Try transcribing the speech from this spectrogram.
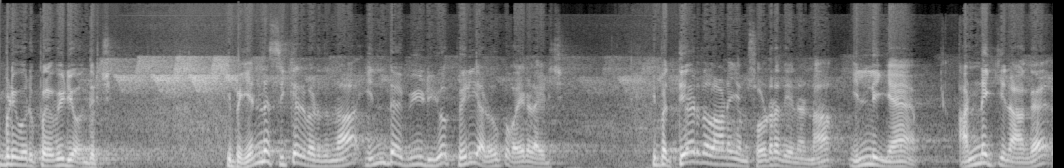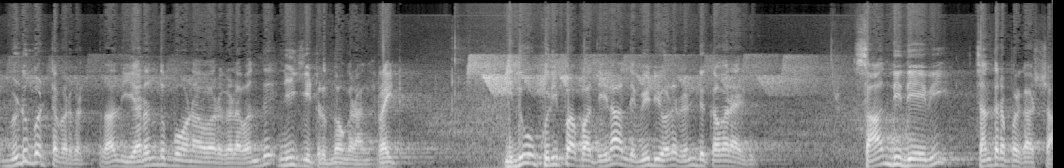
இப்படி ஒரு வீடியோ வந்துருச்சு. இப்போ என்ன சிக்கல் வருதுன்னா இந்த வீடியோ பெரிய அளவுக்கு வைரல் ஆயிடுச்சு. இப்போ தேர்தல் ஆணையம் சொல்கிறது என்னென்னா இல்லைங்க அன்னைக்கு நாங்கள் விடுபட்டவர்கள் அதாவது இறந்து போனவர்களை வந்து நீக்கிட்டு இருந்தோங்கிறாங்க. ரைட் இதுவும் குறிப்பாக பார்த்தீங்கன்னா அந்த வீடியோவில் ரெண்டு கவர் ஆகிடுது சாந்தி தேவி சந்திரபிரகாஷ். ஷா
